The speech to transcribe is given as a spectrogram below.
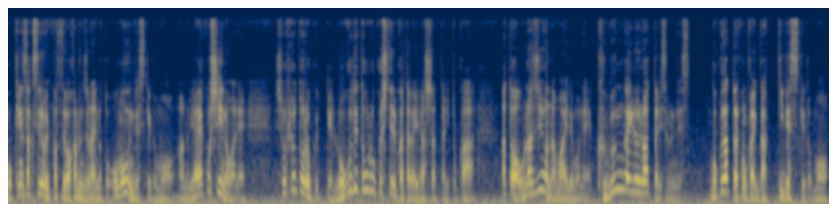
こう検索すれば一発でわかるんじゃないのと思うんですけども、あの、ややこしいのはね、商標登録ってロゴで登録してる方がいらっしゃったりとか、あとは同じような名前でもね、区分がいろいろあったりするんです。僕だったら今回楽器ですけども、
